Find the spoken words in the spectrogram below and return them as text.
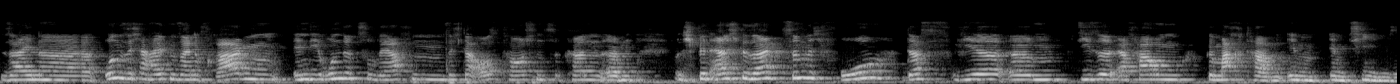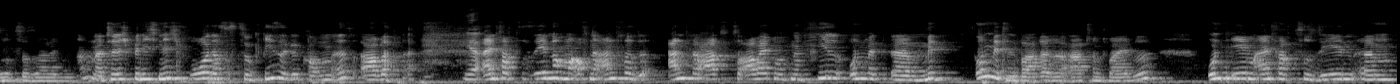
seine Unsicherheiten, seine Fragen in die Runde zu werfen, sich da austauschen zu können. Ähm, und ich bin ehrlich gesagt ziemlich froh, dass wir ähm, diese Erfahrung gemacht haben im, im Team sozusagen. Natürlich bin ich nicht froh, dass es zur Krise gekommen ist, aber ja. einfach zu sehen, nochmal auf eine andere, andere Art zu arbeiten und eine viel unmit, äh, mit, unmittelbarere Art und Weise. Und eben einfach zu sehen, ähm,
